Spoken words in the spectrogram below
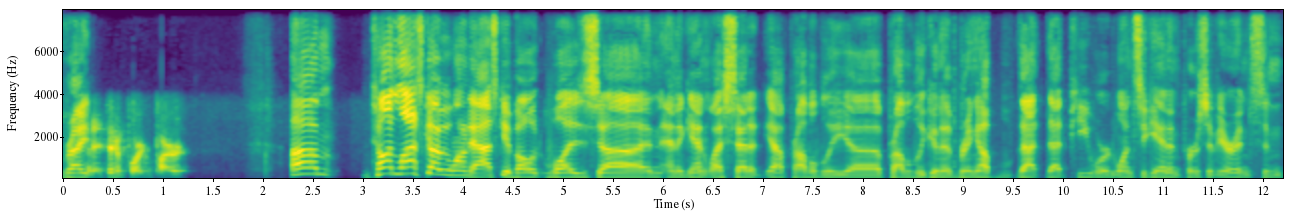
Right. But it's an important part. Um, Tod, last guy we wanted to ask you about was, uh, and, and again, Wes said it. Yeah, probably, uh, probably going to bring up that that p word once again and perseverance, and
